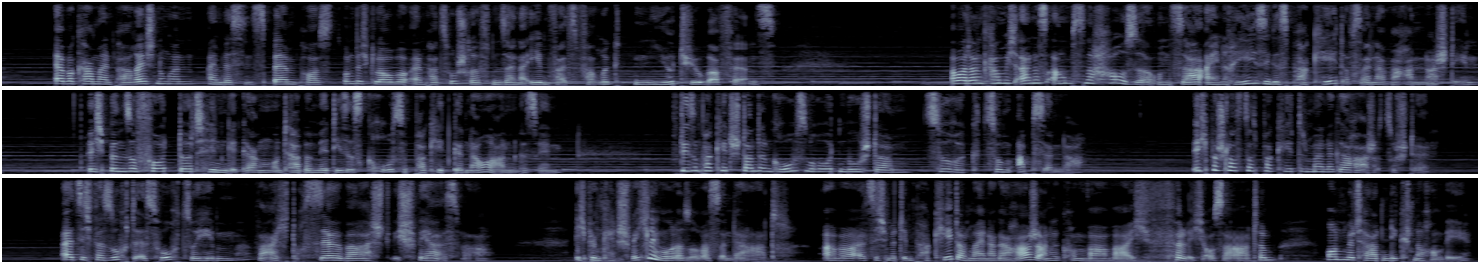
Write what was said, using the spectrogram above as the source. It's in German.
Er bekam ein paar Rechnungen, ein bisschen Spam-Post und ich glaube ein paar Zuschriften seiner ebenfalls verrückten YouTuber-Fans. Aber dann kam ich eines Abends nach Hause und sah ein riesiges Paket auf seiner Veranda stehen. Ich bin sofort dorthin gegangen und habe mir dieses große Paket genauer angesehen. Auf diesem Paket stand in großen roten Buchstaben zurück zum Absender. Ich beschloss, das Paket in meine Garage zu stellen. Als ich versuchte, es hochzuheben, war ich doch sehr überrascht, wie schwer es war. Ich bin kein Schwächling oder sowas in der Art aber als ich mit dem Paket an meiner Garage angekommen war, war ich völlig außer Atem und mir taten die Knochen weh.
